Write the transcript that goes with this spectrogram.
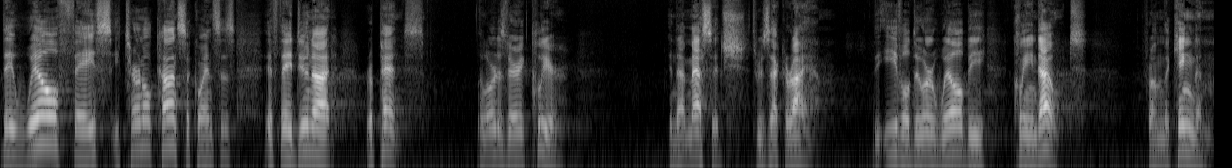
they will face eternal consequences if they do not repent. The Lord is very clear in that message through Zechariah. The evildoer will be cleaned out from the kingdom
